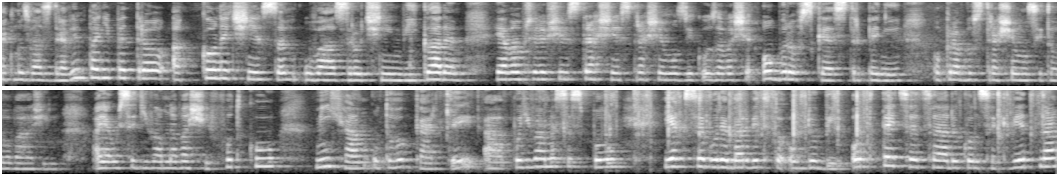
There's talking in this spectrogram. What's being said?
Tak moc vás zdravím, paní Petro, a konečně jsem u vás s ročním výkladem. Já vám především strašně, strašně moc děkuji za vaše obrovské strpení. Opravdu strašně moc si toho vážím. A já už se dívám na vaši fotku, míchám u toho karty a podíváme se spolu, jak se bude barvit to období od teď cca do konce května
